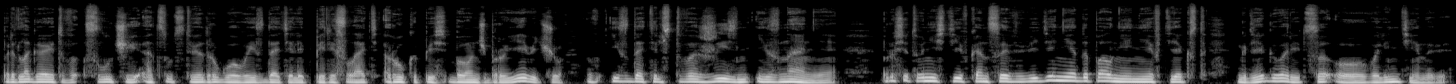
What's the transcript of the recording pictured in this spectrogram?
Предлагает в случае отсутствия другого издателя переслать рукопись Бонч-Бруевичу в издательство Жизнь и знание просит внести в конце введения дополнение в текст, где говорится о Валентинове.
